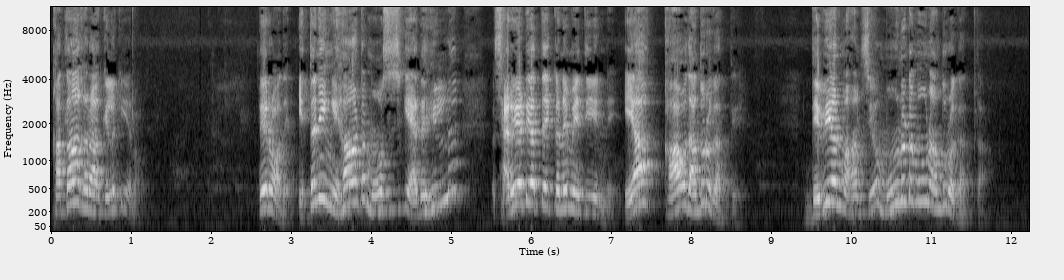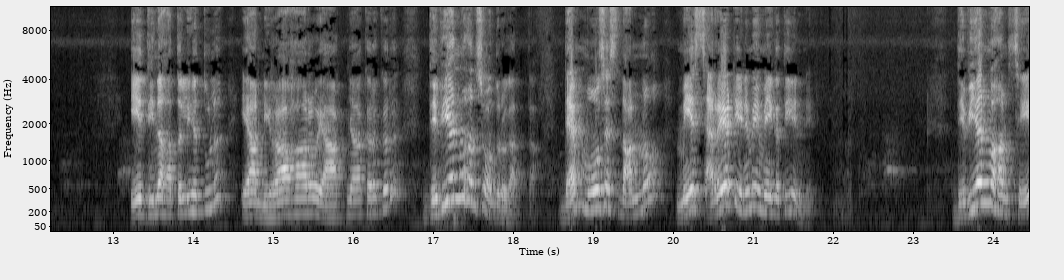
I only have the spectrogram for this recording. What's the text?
කතා කරා කියලා කියනවා. තේරවාද? එතනින් එහාට මෝසෙස්ගේ ඇදහිල්ල සැරයටියත් එක්ක නෙමෙයි තියෙන්නේ. එයා කාවද අඳුරගත්තේ? දෙවියන් වහන්සේව මුහුණට මුහුණ අඳුරගත්තා. ඒ දින 40 තුල එයා निराහාරව යාඥා කර කර දෙවියන් වහන්සේ වඳුරගත්තා. දැන් මෝසෙස් දන්නෝ මේ සැරයට නෙමෙයි මේක තියෙන්නේ. දෙවියන් වහන්සේ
